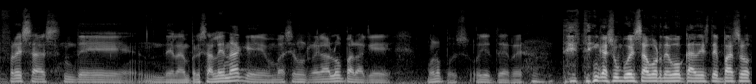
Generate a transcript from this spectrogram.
fresas de, de la empresa Lena, que va a ser un regalo para que, bueno, pues oye, te, tengas un buen sabor de boca de este paso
